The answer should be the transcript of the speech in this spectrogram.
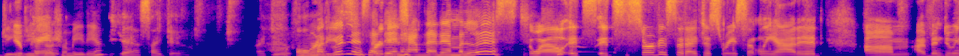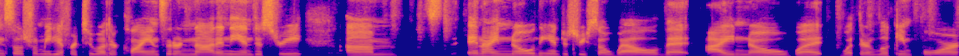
Do you You're do paying- social media? Yes, I do. I do. Oh my these- goodness, I didn't these- have that in my list. Well, it's it's a service that I just recently added. Um, I've been doing social media for two other clients that are not in the industry. Um, and I know the industry so well that I know what what they're looking for,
